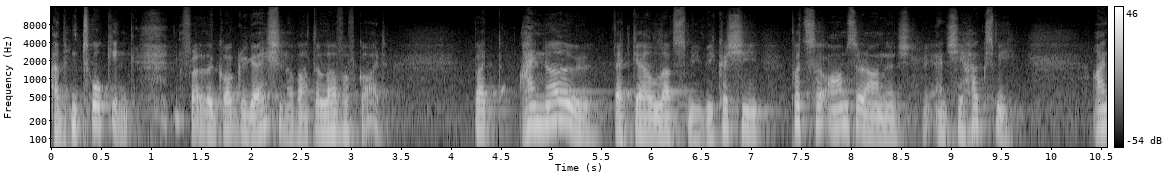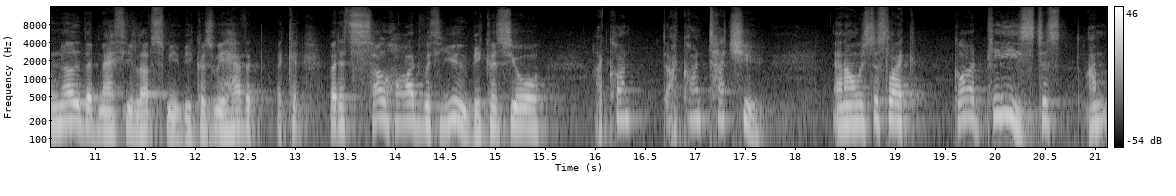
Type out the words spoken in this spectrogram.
I've been talking in front of the congregation about the love of God. But I know that Gail loves me because she puts her arms around and she, and she hugs me. I know that Matthew loves me because we have a, a, but it's so hard with you because you're, I can't, I can't touch you. And I was just like, God, please, just, I'm,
